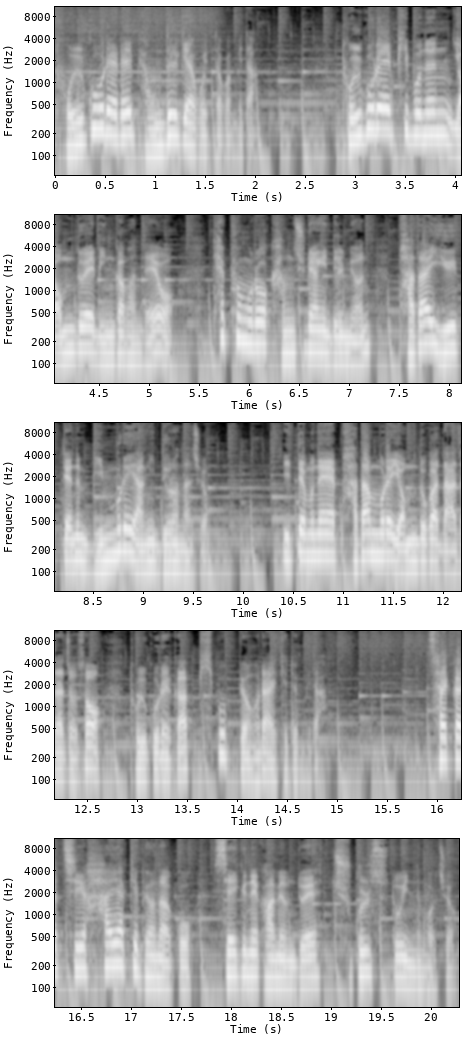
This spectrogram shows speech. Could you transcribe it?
돌고래를 병들게 하고 있다고 합니다. 돌고래의 피부는 염도에 민감한데요. 태풍으로 강수량이 늘면 바다에 유입되는 민물의 양이 늘어나죠. 이 때문에 바닷물의 염도가 낮아져서 돌고래가 피부병을 앓게 됩니다. 살갗이 하얗게 변하고 세균에 감염돼 죽을 수도 있는 거죠.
